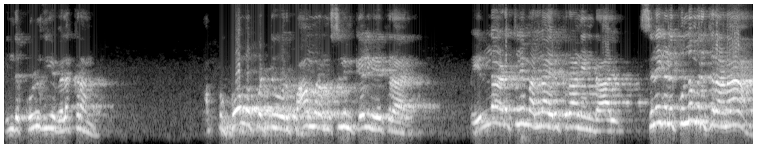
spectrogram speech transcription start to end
இந்த கொள்கையை விளக்குறாங்க. அப்போ கோபப்பட்டு ஒரு பாமர முஸ்லீம் கேள்வி கேட்கிறார். எல்லா இடத்துலையும் அல்லாஹ் இருக்கிறான் என்றால் சிலைகளுக்குள்ளும் இருக்கிறானா?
